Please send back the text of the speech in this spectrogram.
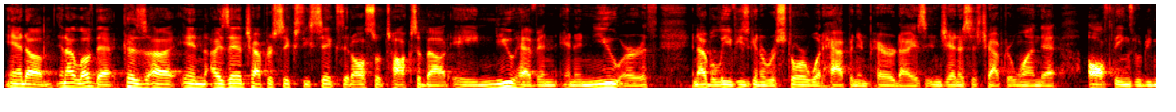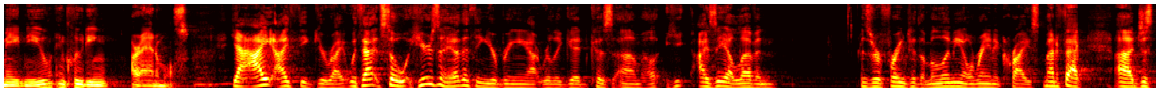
And, um, and I love that because uh, in Isaiah chapter 66, it also talks about a new heaven and a new earth. And I believe he's going to restore what happened in paradise in Genesis chapter 1, that all things would be made new, including our animals. Yeah, I, I think you're right. With that, so here's the other thing you're bringing out really good because um, Isaiah 11 is referring to the millennial reign of Christ. Matter of fact, uh, just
